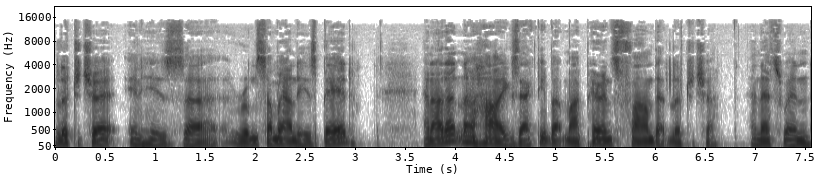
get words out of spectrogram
literature in his uh, room somewhere under his bed. And I don't know how exactly, but my parents found that literature. And that's when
